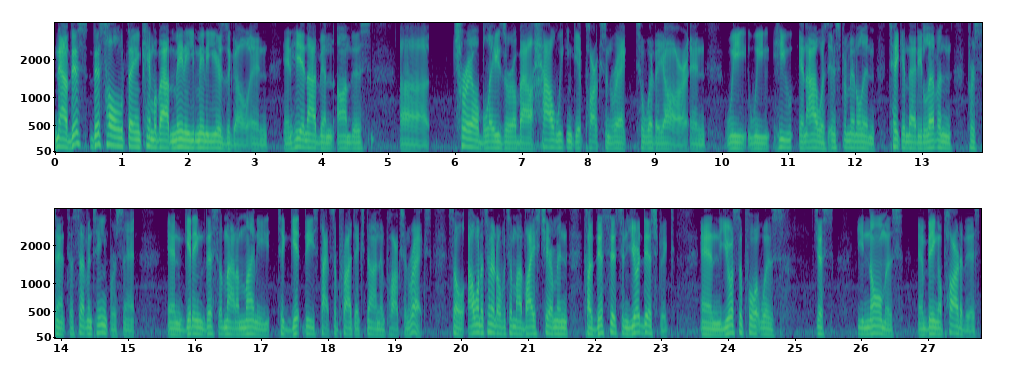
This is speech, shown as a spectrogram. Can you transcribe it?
Now this this whole thing came about many many years ago, and and he and I've been on this. Uh, trailblazer about how we can get Parks and Rec to where they are, and we we he and I was instrumental in taking that 11% to 17% and getting this amount of money to get these types of projects done in Parks and Recs. So I want to turn it over to my vice chairman because this sits in your district, and your support was just enormous in being a part of this.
